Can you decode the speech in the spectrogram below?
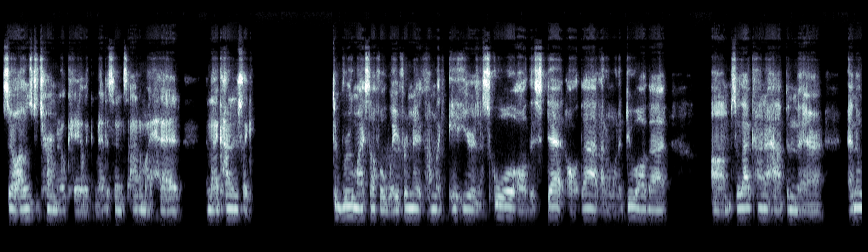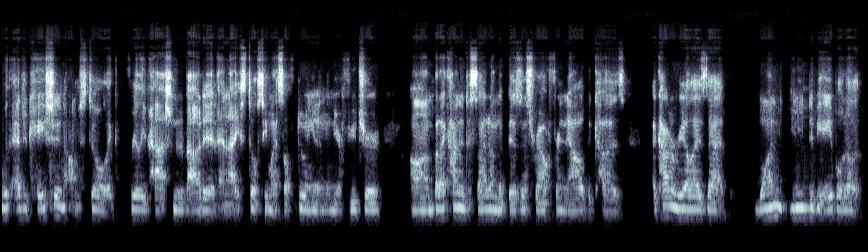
So I was determined, okay, like medicine's out of my head. And I kind of just like threw myself away from it. I'm like eight years in school, all this debt, all that. I don't want to do all that. Um, so that kind of happened there. And then with education, I'm still like really passionate about it and I still see myself doing it in the near future. Um, but I kind of decided on the business route for now because I kind of realized that one, you need to be able to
